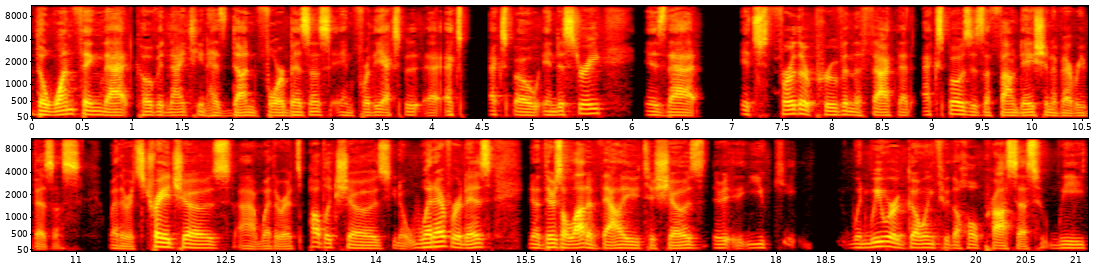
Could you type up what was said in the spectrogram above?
the one thing that COVID nineteen has done for business and for the expo, expo, expo industry is that it's further proven the fact that expos is the foundation of every business whether it's trade shows, uh, whether it's public shows, you know, whatever it is, you know, there's a lot of value to shows. There, you, when we were going through the whole process, we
